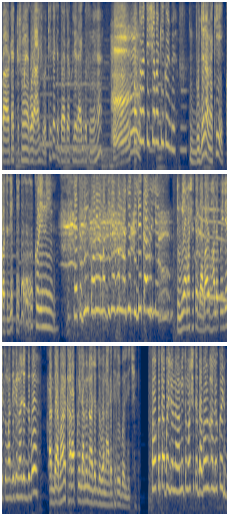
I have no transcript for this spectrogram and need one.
বারোটা একটা সময় একবার আসব ঠিক আছে? দরজা খুলে রাখব তুমি হ্যাঁ? এত রাতে সেবা কি করবে? বুঝে না নাকি? কতদিন করিনি। এতদিন পরে আমার দিকে নজর দিলে তাহলে? তুমি আমার সাথে ব্যবহার ভালো করলে তোমার দিকে নজর দেবো? আর ব্যবহার খারাপ করলে আমি নজর দেবো না আগে থেকে বলেছি ও কথা বলল না আমি তোমার সাথে ব্যবহার ভালো করব।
